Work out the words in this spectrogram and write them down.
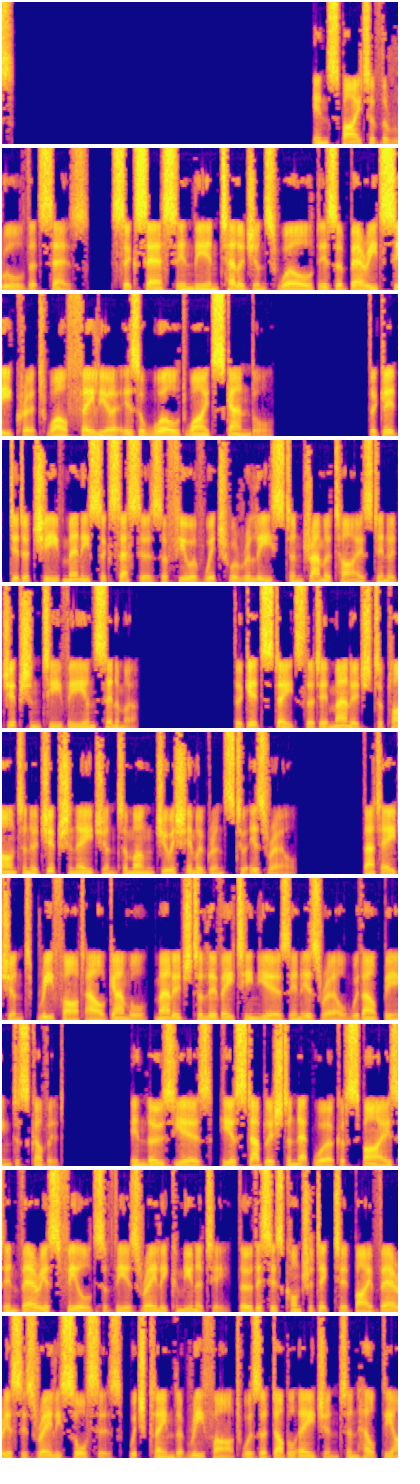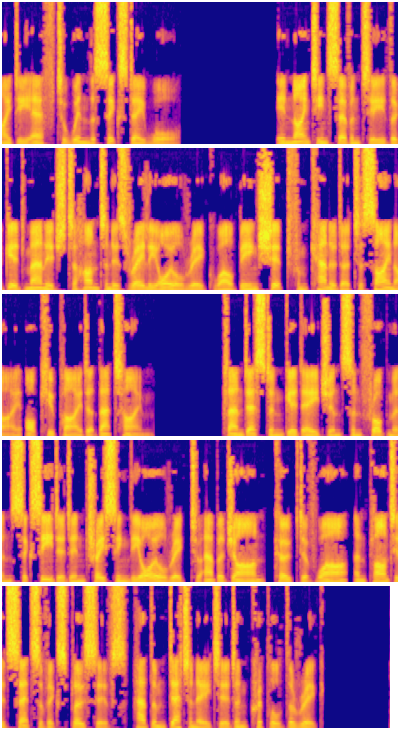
In spite of the rule that says, Success in the intelligence world is a buried secret while failure is a worldwide scandal. The GID did achieve many successes a few of which were released and dramatized in Egyptian TV and cinema. The GID states that it managed to plant an Egyptian agent among Jewish immigrants to Israel. That agent, Rifat al-Gamal, managed to live 18 years in Israel without being discovered. In those years, he established a network of spies in various fields of the Israeli community, though this is contradicted by various Israeli sources, which claim that Rifat was a double agent and helped the IDF to win the Six-Day War. In 1970 the GID managed to hunt an Israeli oil rig while being shipped from Canada to Sinai occupied at that time. Clandestine GID agents and frogmen succeeded in tracing the oil rig to Abidjan, Côte d'Ivoire, and planted sets of explosives, had them detonated and crippled the rig.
